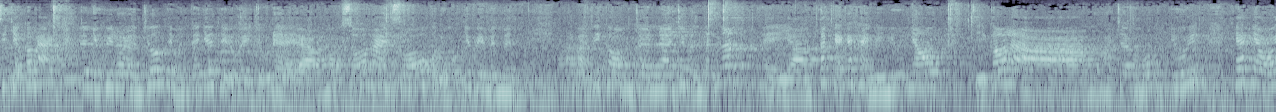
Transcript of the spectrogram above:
Xin chào các bạn, trong những video lần trước thì mình có giới thiệu về chủ đề à, một số hai số của đội ngũ giáo viên bên mình. À, các bạn biết không trên à, chiếc bình tĩnh á, thì tất cả các hàng đều như nhau chỉ có là một hàng trên và một dưới. Khác nhau ở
